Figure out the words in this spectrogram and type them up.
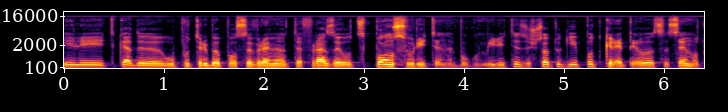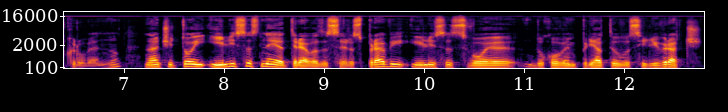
или така да употреба по-съвременната фраза от спонсорите на богомилите, защото ги е подкрепила съвсем откровенно. Значи той или с нея трябва да се разправи, или с своя духовен приятел Васили Врач.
